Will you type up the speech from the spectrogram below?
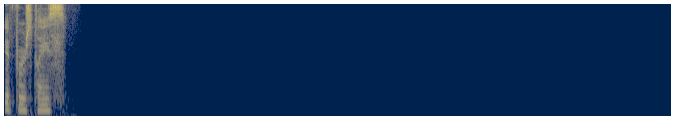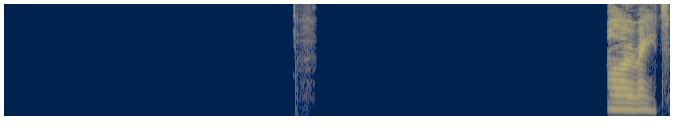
Get first place. All right.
